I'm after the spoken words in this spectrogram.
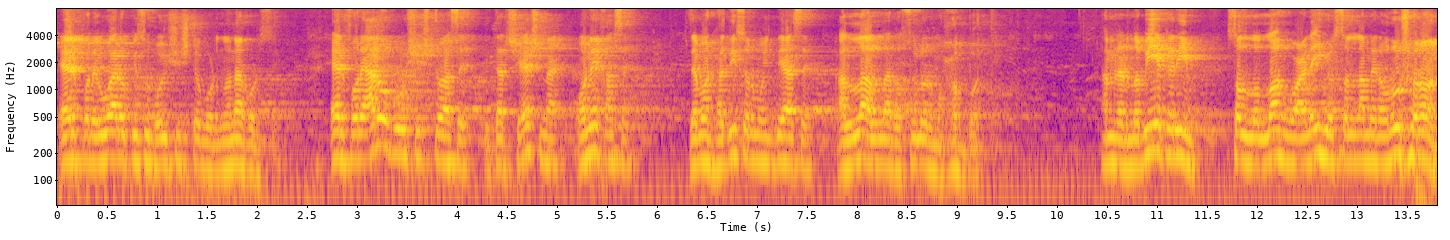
এরপরে ও আরও কিছু বৈশিষ্ট্য বর্ণনা করছে। এরপরে আরও বৈশিষ্ট্য আছে, এটার শেষ নাই, অনেক আছে। যেমন হাদিসের মধ্যে আছে, আল্লাহ আল্লাহ রসুলের মহব্বত। আমরা নবী করিম সাল্লাল্লাহু আলাইহি ওয়াসাল্লামের অনুসরণ,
